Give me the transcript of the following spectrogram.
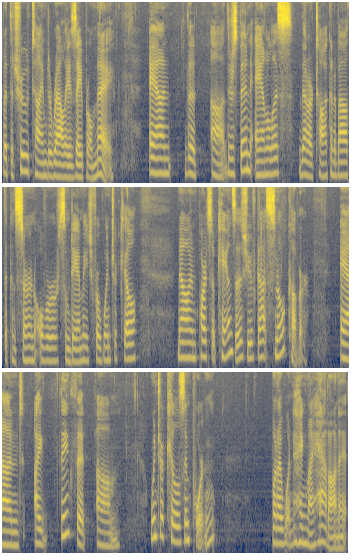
but the true time to rally is April, May. And the uh, there's been analysts that are talking about the concern over some damage for winter kill. Now, in parts of Kansas, you've got snow cover. And I think that um, winter kill is important, but I wouldn't hang my hat on it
